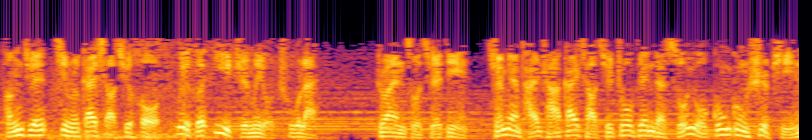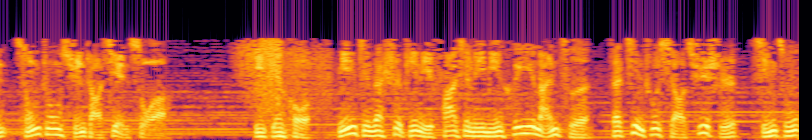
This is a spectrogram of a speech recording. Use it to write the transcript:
彭娟进入该小区后为何一直没有出来？专案组决定全面排查该小区周边的所有公共视频，从中寻找线索。一天后，民警在视频里发现了一名黑衣男子在进出小区时行踪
